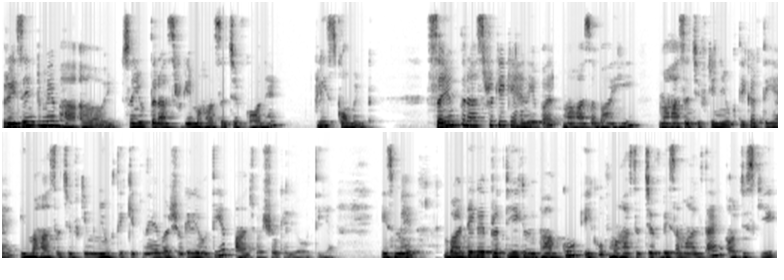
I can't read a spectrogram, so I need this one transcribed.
प्रेजेंट में संयुक्त राष्ट्र के महासचिव कौन है? प्लीज़ कमेंट संयुक्त राष्ट्र के कहने पर महासभा ही महासचिव की नियुक्ति करती है। इन महासचिव की नियुक्ति कितने वर्षों के लिए होती है? पाँच वर्षों के लिए होती है। इसमें बांटे गए प्रत्येक विभाग को एक उप महासचिव भी संभालता है और जिसकी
